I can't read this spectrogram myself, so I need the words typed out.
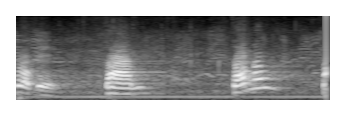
โชคดีสามสองหนึ่งไป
